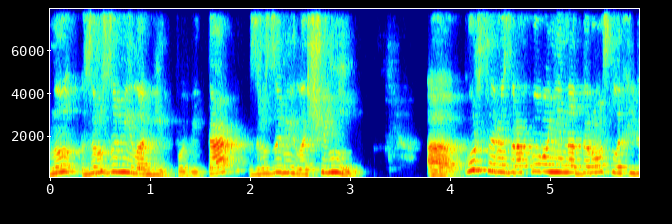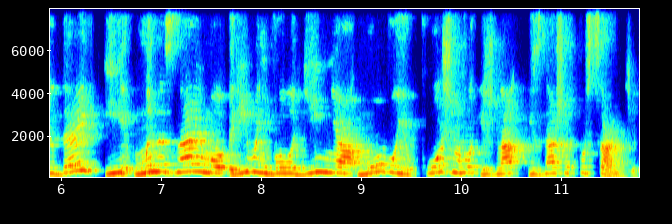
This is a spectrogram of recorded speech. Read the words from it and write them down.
Ну, зрозуміла відповідь, так? Зрозуміла, що ні. Е, Курси розраховані на дорослих людей, і ми не знаємо рівень володіння мовою кожного із наших курсантів.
